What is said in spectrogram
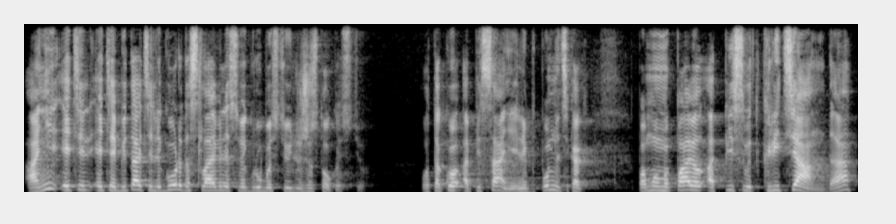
они, эти, эти обитатели города славили своей грубостью или жестокостью. Вот такое описание. Или помните, как, по-моему, Павел описывает критян, да?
